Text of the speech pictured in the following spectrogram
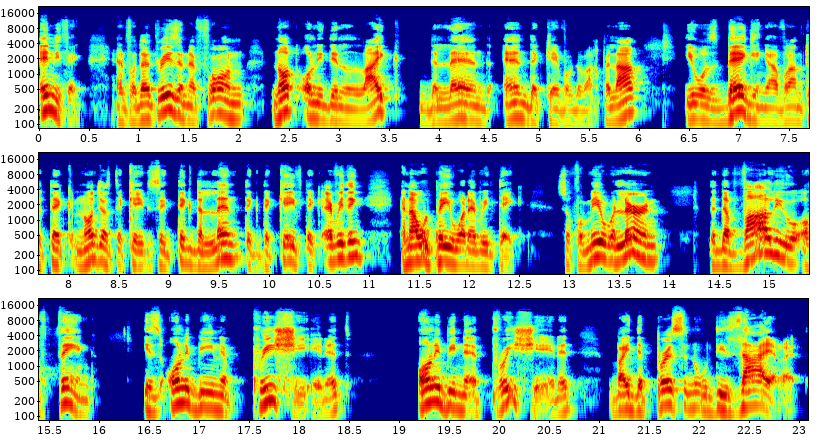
anything. And for that reason, Ephron not only didn't like the land and the cave of the Machpelah, he was begging Avram to take not just the cave, say, take the land, take the cave, take everything, and I will pay you whatever it take. So for me, we learn that the value of thing is only being appreciated, only being appreciated by the person who desire it.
